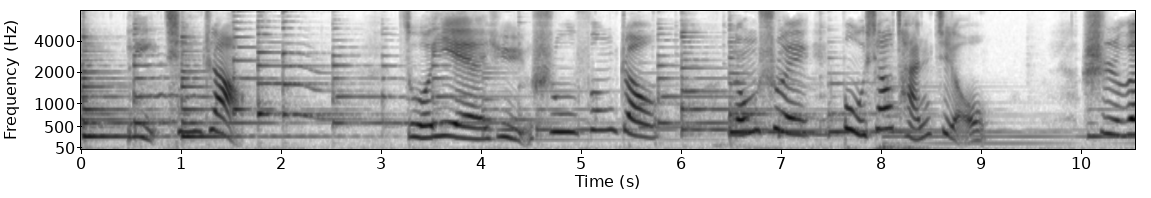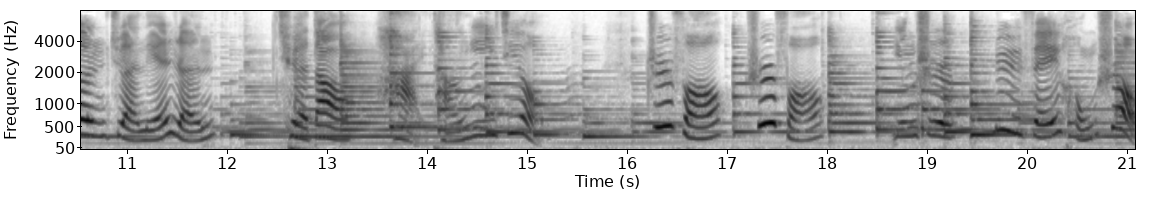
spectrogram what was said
·李清照。昨夜雨疏风骤，浓睡不消残酒。试问卷帘人，却道海棠依旧。知否知否，应是绿肥红瘦。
